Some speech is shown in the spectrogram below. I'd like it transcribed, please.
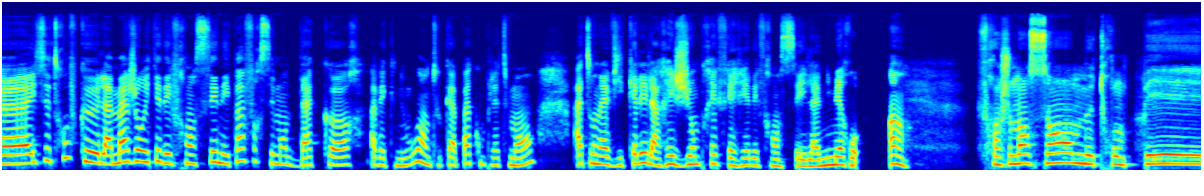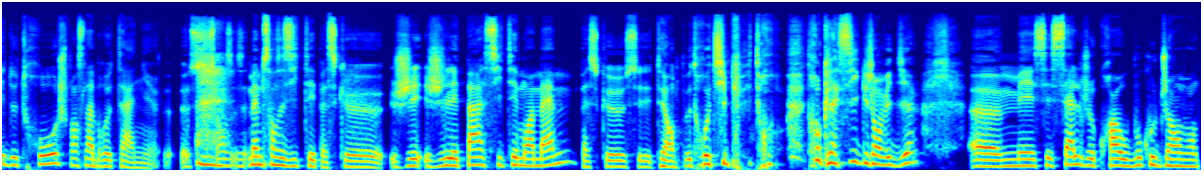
Euh, il se trouve que la majorité des Français n'est pas forcément d'accord avec nous, en tout cas pas complètement. À ton avis, quelle est la région préférée des Français, la numéro un? Franchement, sans me tromper de trop, je pense la Bretagne, Euh, sans- même sans hésiter, parce que je l'ai pas cité moi-même, parce que c'était un peu trop typé, trop, trop classique, j'ai envie de dire. Euh, mais c'est celle, je crois, où beaucoup de gens vont,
